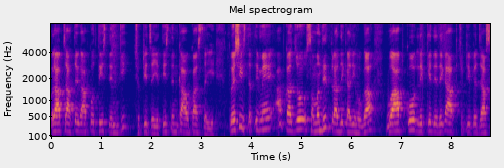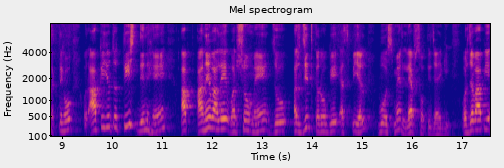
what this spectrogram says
और आप चाहते हो कि आपको तीस दिन की छुट्टी चाहिए, तीस दिन का अवकाश चाहिए तो ऐसी स्थिति में आपका जो संबंधित प्राधिकारी होगा, वो आपको लिख के दे देगा, आप छुट्टी पे जा सकते हो और आपके ये जो तीस दिन है, आप आने वाले वर्षों में जो अर्जित करोगे एस वो उसमें लैप्स होती जाएगी। और जब आप ये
